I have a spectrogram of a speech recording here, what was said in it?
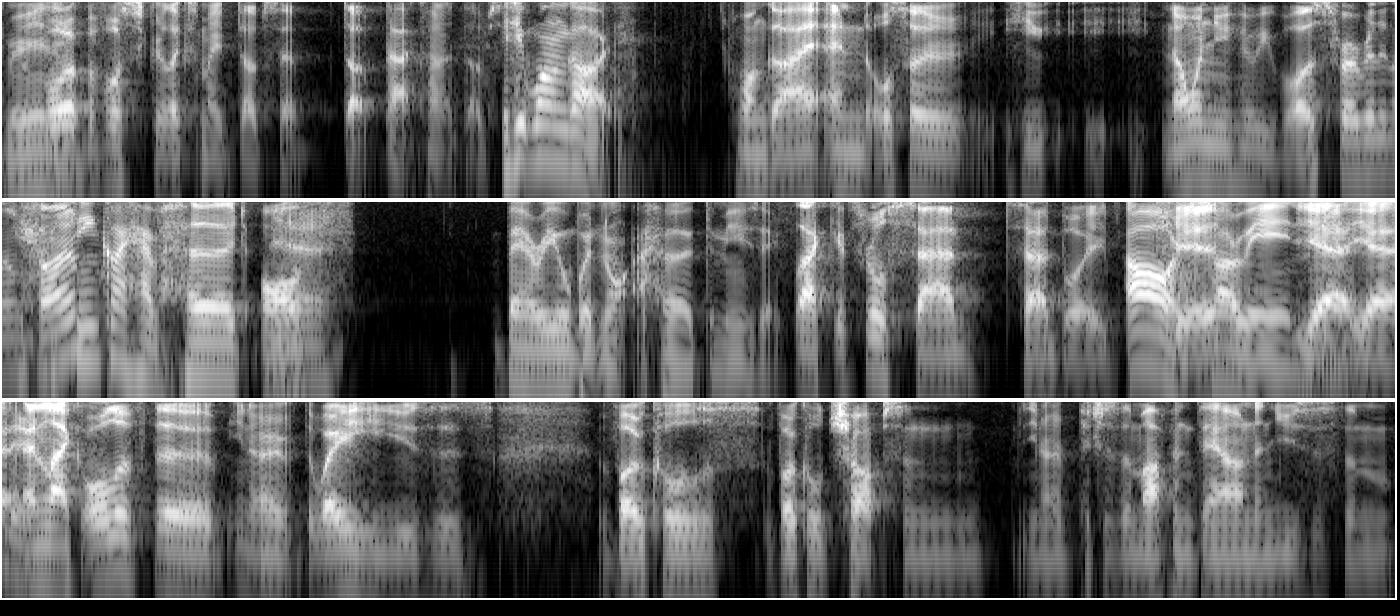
Really? before, before Skrillex made dubstep dub that kind of dubstep. Is it one guy? one guy and also he, he no one knew who he was for a really long time. I think I have heard of Yeah. Burial, but not heard the music. like it's real sad sad boy. Oh, I'm shit. so in. Yeah, yeah, Sick. and like all of the you know the way he uses vocals, vocal chops, and you know pitches them up and down, and uses them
